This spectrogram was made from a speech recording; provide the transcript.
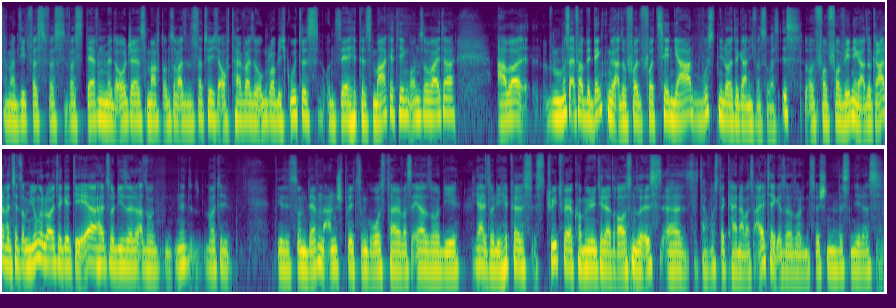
Wenn man sieht, was, was, was Devin mit OJS macht und so weiter. Also das ist natürlich auch teilweise unglaublich gutes und sehr hippes Marketing und so weiter. Aber man muss einfach bedenken, also vor, vor zehn Jahren wussten die Leute gar nicht, was sowas ist. Vor, vor weniger. Also gerade wenn es jetzt um junge Leute geht, die eher halt so diese, also ne, Leute, die sich so ein Devon anspricht zum Großteil, was eher so die, ja, so die hippe Streetwear-Community da draußen so ist, äh, da wusste keiner, was Alltag ist oder so. Inzwischen wissen die das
